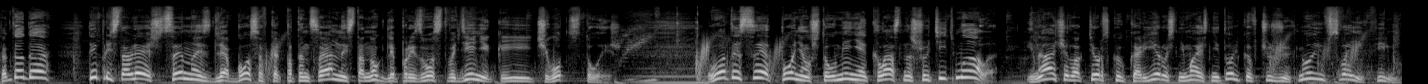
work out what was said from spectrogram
Тогда да, ты представляешь ценность для боссов как потенциальный станок для производства денег и чего-то стоишь. Вот и Сет понял, что умение классно шутить мало, и начал актерскую карьеру, снимаясь не только в чужих, но и в своих фильмах.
